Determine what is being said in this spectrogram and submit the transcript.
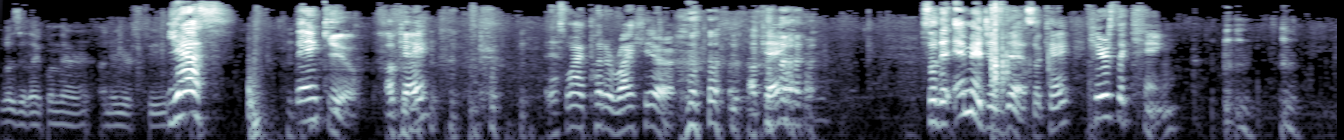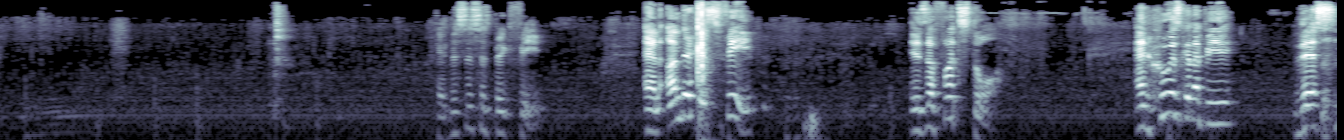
was it like when they're under your feet? Yes. Thank you. Okay. That's why I put it right here. Okay. So the image is this. Okay. Here's the king. Okay. This is his big feet, and under his feet is a footstool. And who is going to be this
